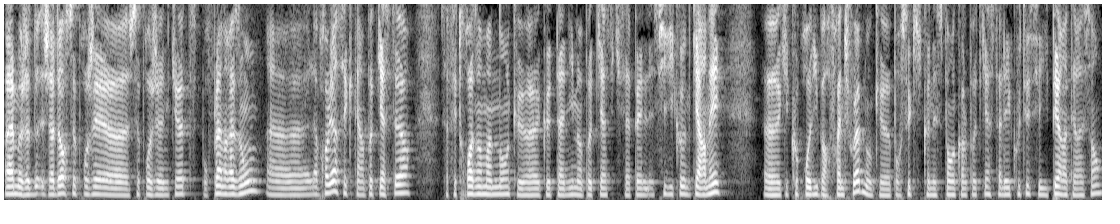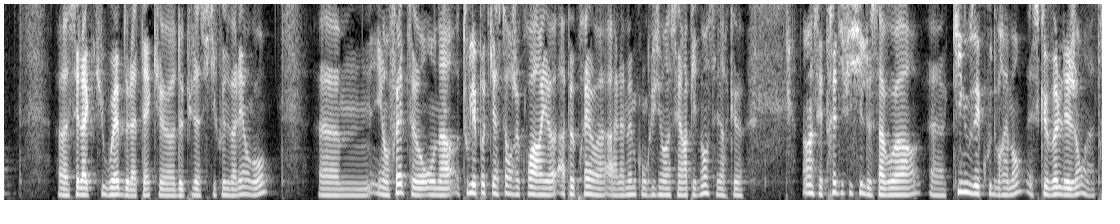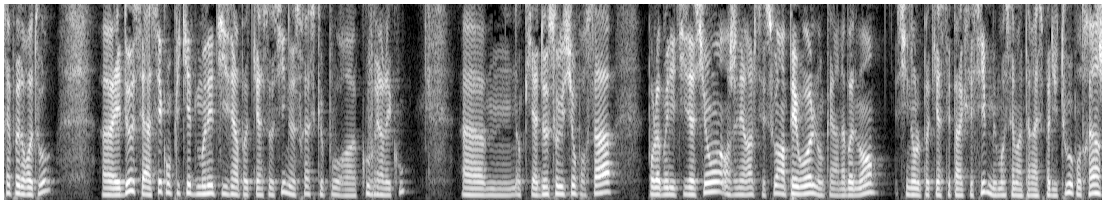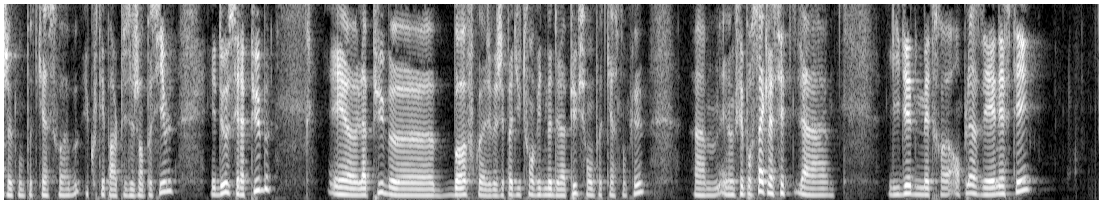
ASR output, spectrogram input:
Ouais, moi j'ado- j'adore ce projet, euh, ce projet Uncut pour plein de raisons. Euh, la première, c'est que tu es un podcasteur. Ça fait trois ans maintenant que, que tu animes un podcast qui s'appelle Silicon Carnet, euh, qui est coproduit par French Web. Donc euh, pour ceux qui connaissent pas encore le podcast, allez écouter, c'est hyper intéressant. Euh, c'est l'actu web de la tech euh, depuis la Silicon Valley en gros. Euh, et en fait, on a tous les podcasteurs, je crois, arrivent à peu près à la même conclusion assez rapidement, c'est-à-dire que un, c'est très difficile de savoir euh, qui nous écoute vraiment, et ce que veulent les gens. On a très peu de retours. Euh, et deux, c'est assez compliqué de monétiser un podcast aussi, ne serait-ce que pour euh, couvrir les coûts. Euh, donc il y a deux solutions pour ça. Pour la monétisation, en général, c'est soit un paywall, donc un abonnement, sinon le podcast n'est pas accessible, mais moi ça m'intéresse pas du tout, au contraire, je veux que mon podcast soit écouté par le plus de gens possible. Et deux, c'est la pub. Et euh, la pub, euh, bof, quoi, j'ai pas du tout envie de mettre de la pub sur mon podcast non plus. Et donc c'est pour ça que la- la- l'idée de mettre en place des NFT,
